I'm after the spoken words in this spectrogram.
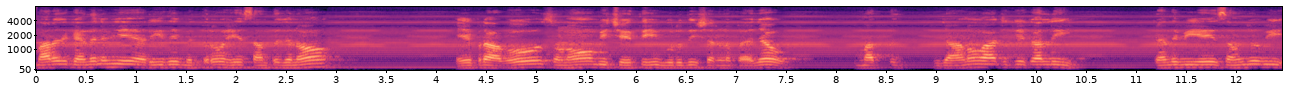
ਮਹਾਰਾਜ ਕਹਿੰਦੇ ਨੇ ਵੀ ਇਹ ਹਰੀ ਦੇ ਮਿੱਤਰੋ, ਇਹ ਸੰਤ ਜਨੋ, ਇਹ ਭਰਾਵੋ, ਸੁਣੋ ਵੀ ਛੇਤੀ ਹੀ ਗੁਰੂ ਦੀ ਸ਼ਰਨ ਪੈ ਜਾਓ। ਮਤ ਜਾਣੋ ਅੱਜ ਕੇ ਕੱਲ ਹੀ ਕਹਿੰਦੇ ਵੀ ਇਹ ਸਮਝੋ ਵੀ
